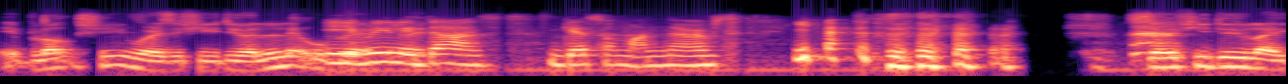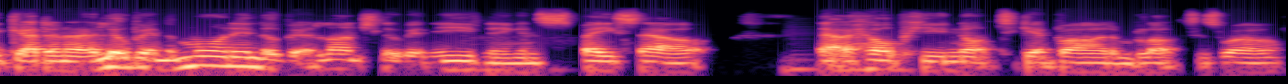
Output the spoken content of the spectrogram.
it blocks you. Whereas if you do a little it bit, really it, does. Gets on my nerves. yes. so if you do like I don't know a little bit in the morning, a little bit at lunch, a little bit in the evening, and space out, that will help you not to get barred and blocked as well.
